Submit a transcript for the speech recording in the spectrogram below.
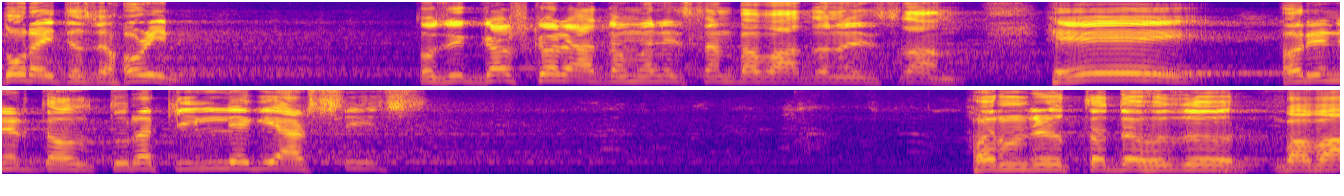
দৌড়াইতেছে, হরিণ। তো জিজ্ঞাসা করে আদম আল ইসলাম, বাবা আদম আলী ইসলাম, হে হরিণের দল, তোরা কি লেগে আসছিস? হরিণের উত্তর হুজুর, বাবা,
